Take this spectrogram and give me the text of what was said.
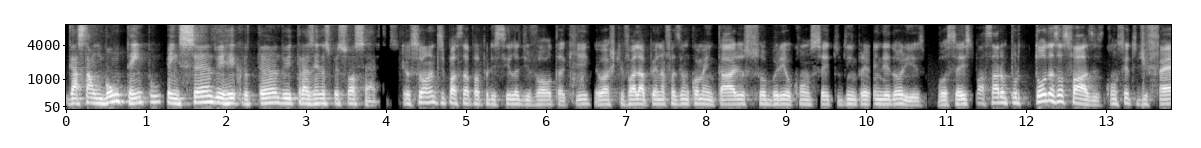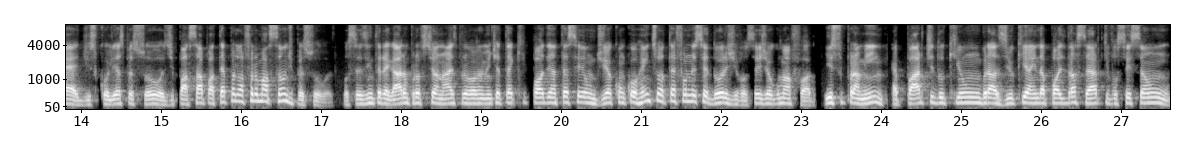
gastar um bom tempo pensando e recrutando e trazendo as pessoas certas. Eu só antes de passar para a Priscila de volta aqui, eu acho que vale a pena fazer um comentário sobre o conceito de empreendedorismo. Vocês passaram por todas as fases, conceito de fé, de escolher as pessoas, de passar até pela formação de pessoas. Vocês entregaram profissionais provavelmente até que podem até ser um dia concorrentes ou até fornecedores de vocês de alguma forma. Isso para mim é parte do que um Brasil que ainda pode dar certo e vocês são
